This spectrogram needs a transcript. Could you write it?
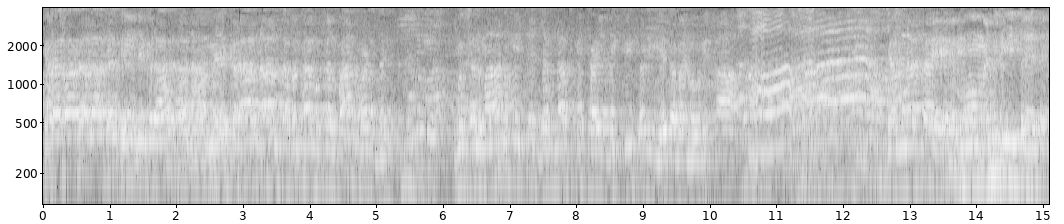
کڑا باغ اللہ دے دین اقرار دا نام ہے اقرار نال دا بندہ مسلمان پڑھ دے۔ تے جنت کی تھائی لکھی کھڑی ہے تو میں لوگ جنت ہے، مومن کی تے۔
